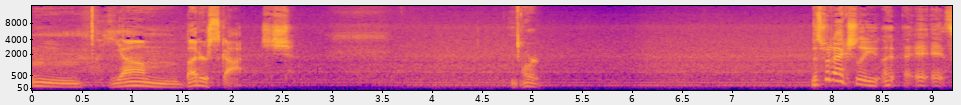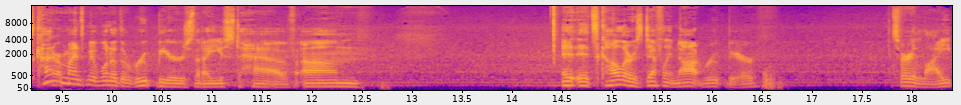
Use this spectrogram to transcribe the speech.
Mmm, yum, butterscotch. Or this would actually, it, it kind of reminds me of one of the root beers that I used to have. Um, it, its color is definitely not root beer. It's very light.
